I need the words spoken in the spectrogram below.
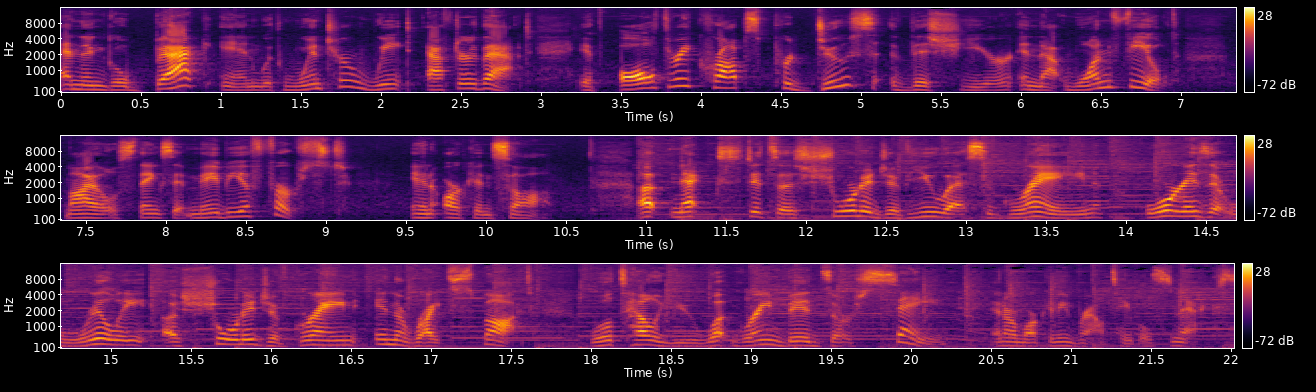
and then go back in with winter wheat after that. If all three crops produce this year in that one field, Miles thinks it may be a first in Arkansas. Up next, it's a shortage of U.S. grain, or is it really a shortage of grain in the right spot? We'll tell you what grain bids are saying in our marketing roundtables next.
